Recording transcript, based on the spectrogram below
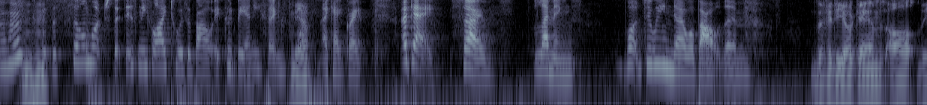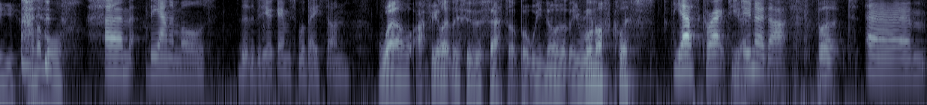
Mhm. Mhm. Because there's so much that Disney's lied to us about. It could be anything. Yeah. Okay, great. Okay, so lemmings. What do we know about them? The video games or the animals. Um, the animals that the video games were based on. well, I feel like this is a setup, but we know that they run off cliffs. Yes, correct. You do know that, but um,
